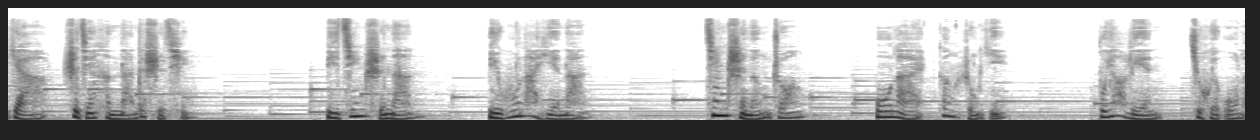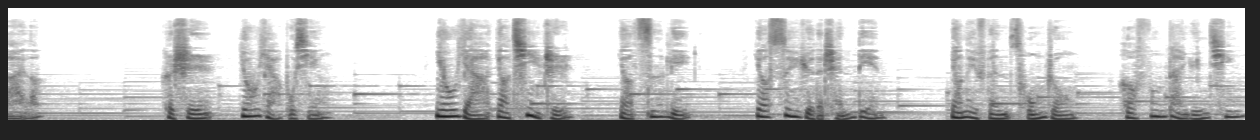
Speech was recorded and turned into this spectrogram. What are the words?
雅是件很难的事情，比矜持难，比无赖也难。矜持能装，无赖更容易。不要脸就会无赖了。可是优雅不行，优雅要气质，要资历，要岁月的沉淀，要那份从容和风淡云轻、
